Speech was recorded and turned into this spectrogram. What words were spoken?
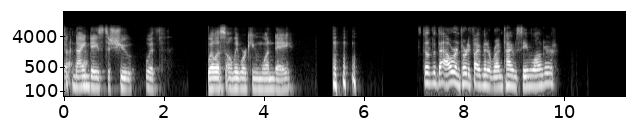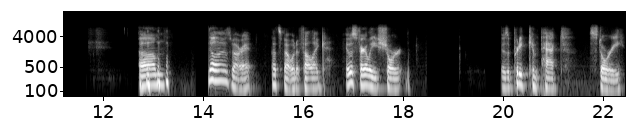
took yeah, nine days to shoot with willis only working one day Still, did the hour and thirty five minute runtime seem longer? um no that was about right that's about what it felt like it was fairly short it was a pretty compact story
